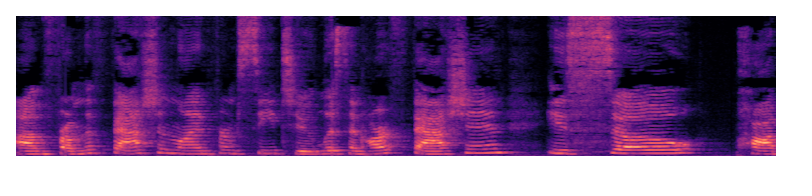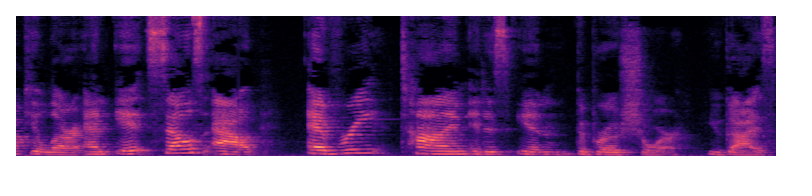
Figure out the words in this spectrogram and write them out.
um, from the fashion line from C2. Listen, our fashion is so popular and it sells out every time it is in the brochure, you guys.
